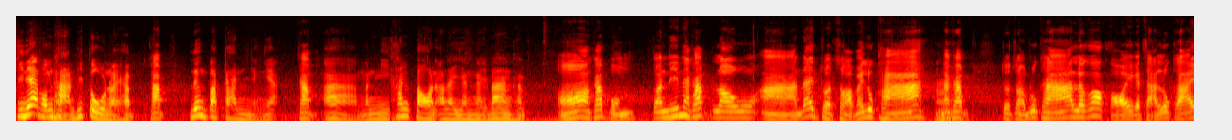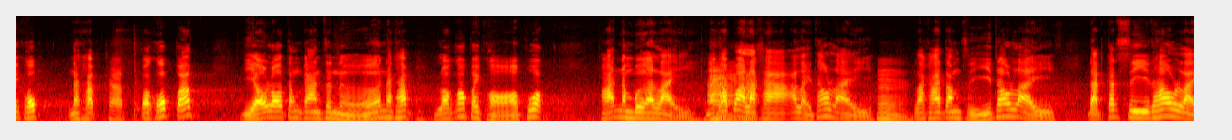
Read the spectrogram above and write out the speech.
ทีเนี้ยผมถามพี่ตู่หน่อยครับครับ เรื่องประกันอย่างเงี้ยครับอ่ามันมีขั้นตอนอะไรยังไงบ้างครับ อ๋อครับผมตอนนี้นะครับเราอ่าได้ตรวจสอบให้ลูกค้าอ่านนะครับ ตรวจสอบลูกค้าแล้วก็ขอเอกสารลูกค้าให้ครบนะครับครับพอครบปั๊บเดี๋ยวเราทำการเสนอนะครับ เราก็ไปขอพวกพาร์ทนัมเบอร์อะไหล่นะครับอ่าว่าราคาอะไหล่เท่าไหร่อืมราคาตำสีเท่าไหร่ ดัดคัดซีเท่าไหร่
